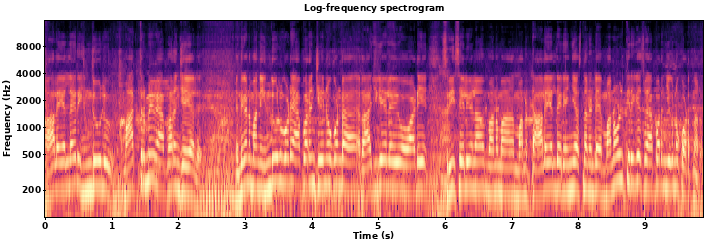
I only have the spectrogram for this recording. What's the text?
ఆలయాల దగ్గర హిందువులు మాత్రమే వ్యాపారం చేయాలి. ఎందుకంటే మన హిందువులు కూడా వ్యాపారం చేయకుండా రాజకీయాలు వాడి శ్రీశైలం మన మన- ఆలయాల దగ్గర ఏం చేస్తున్నారంటే మన వాళ్ళు తిరిగేసి వ్యాపారం చేయకుండా కొడుతున్నారు.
